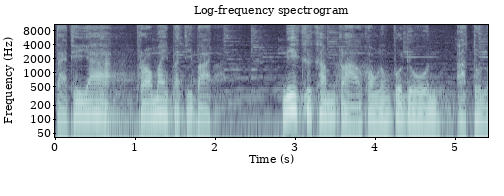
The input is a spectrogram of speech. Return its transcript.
แต่ที่ยากเพราะไม่ปฏิบัติ นี่คือคำกล่าวของหลวงปู่ดูลย์อัตตุโล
